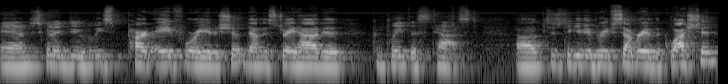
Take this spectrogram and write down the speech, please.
And I'm just going to do at least part A for you to show, demonstrate how to complete this test. Uh, Just to give you a brief summary of the question,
